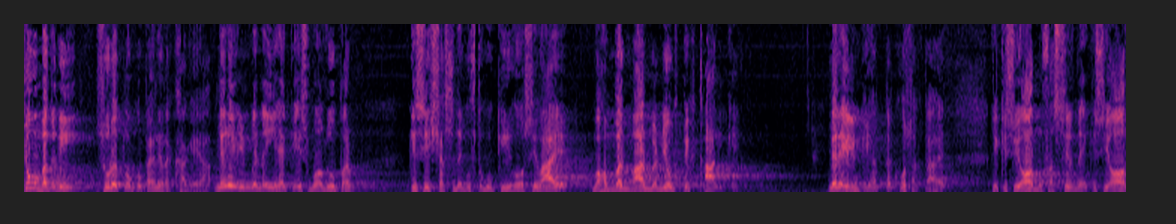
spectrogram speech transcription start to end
क्यों मदनी सूरतों को पहले रखा गया? मेरे इल्म में नहीं है कि इस मौजू पर किसी शख्स ने गुफ्तगु की हो, सिवाय मोहम्मद मारमड्यूक पिकथाल के। मेरे इल्म की हद तक हो सकता है कि किसी और मुफसर ने, किसी और,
